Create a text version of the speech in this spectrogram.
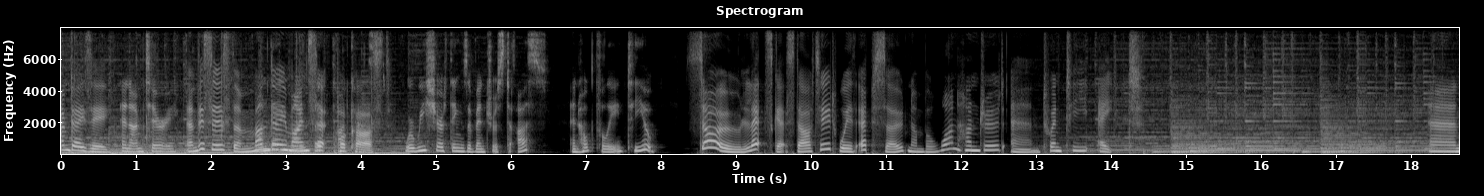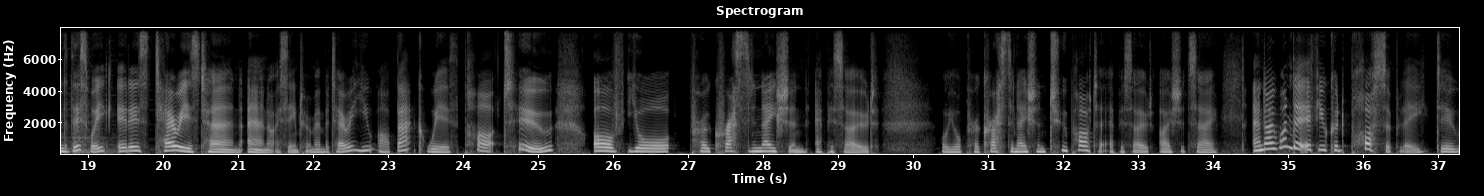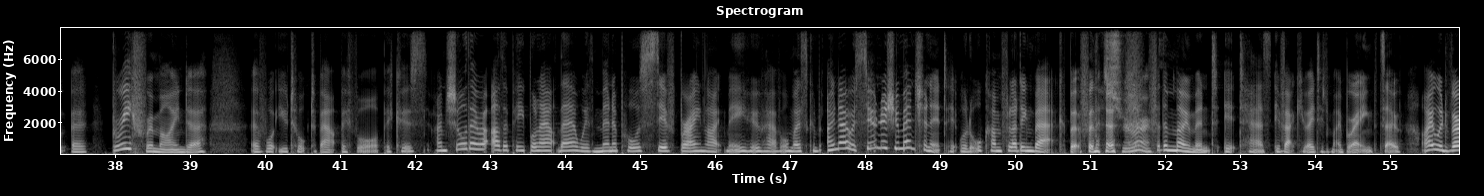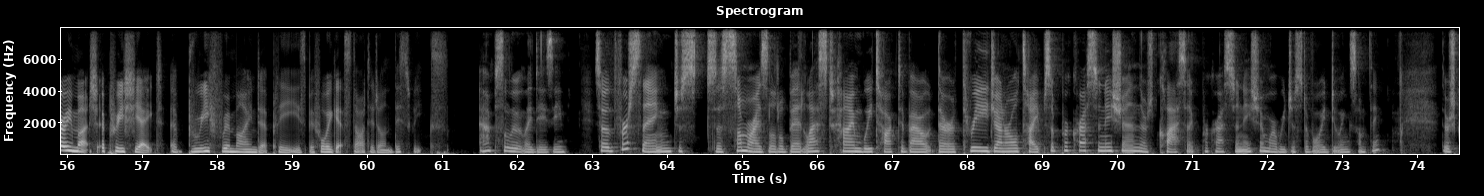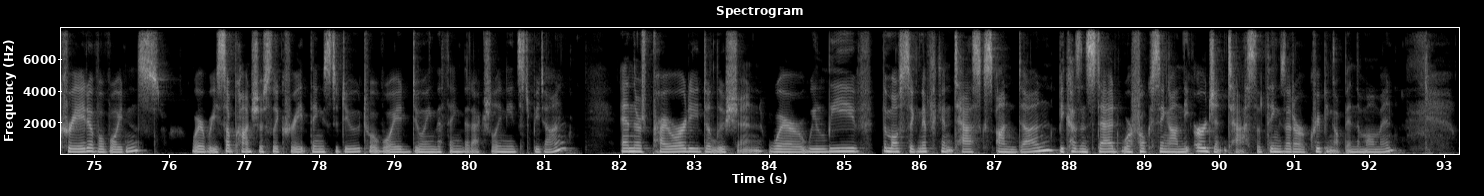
I'm Daisy. And I'm Terri. And this is the Monday, Monday Mindset, Mindset Podcast, where we share things of interest to us and hopefully to you. So let's get started with episode number 128. And this week it is Terri's turn. And I seem to remember, Terri, you are back with part two of your procrastination episode, or your procrastination two parter episode, I should say. And I wonder if you could possibly do a brief reminder of what you talked about before because I'm sure there are other people out there with menopause sieve brain like me who have almost com- I know as soon as you mention it it will all come flooding back but for the sure. for the moment it has evacuated my brain. So I would very much appreciate a brief reminder please before we get started on this week's. Absolutely Daisy so, the first thing, just to summarize a little bit, last time we talked about there are three general types of procrastination. There's classic procrastination, where we just avoid doing something, there's creative avoidance, where we subconsciously create things to do to avoid doing the thing that actually needs to be done. And there's priority dilution, where we leave the most significant tasks undone because instead we're focusing on the urgent tasks, the things that are creeping up in the moment.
